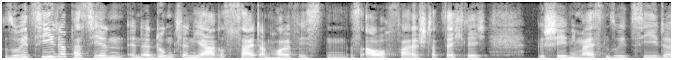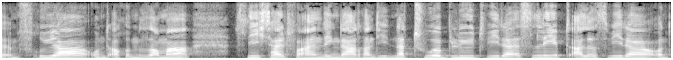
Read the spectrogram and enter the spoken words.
Suizide passieren in der dunklen Jahreszeit am häufigsten. Ist auch falsch. Tatsächlich geschehen die meisten Suizide im Frühjahr und auch im Sommer. Es liegt halt vor allen Dingen daran, die Natur blüht wieder, es lebt alles wieder. Und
